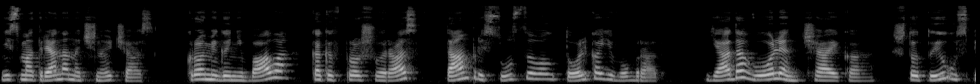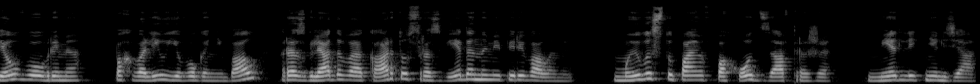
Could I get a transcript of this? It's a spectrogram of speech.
несмотря на ночной час. Кроме Ганнибала, как и в прошлый раз, там присутствовал только его брат. «Я доволен, Чайка, что ты успел вовремя», — похвалил его Ганнибал, разглядывая карту с разведанными перевалами. «Мы выступаем в поход завтра же. Медлить нельзя.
